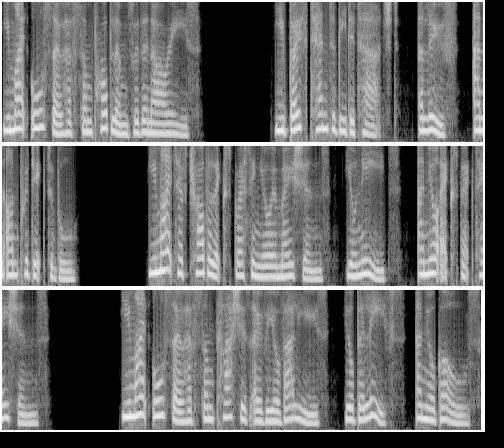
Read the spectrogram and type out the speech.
you might also have some problems with an Aries. You both tend to be detached, aloof, and unpredictable. You might have trouble expressing your emotions, your needs, and your expectations. You might also have some clashes over your values, your beliefs, and your goals.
